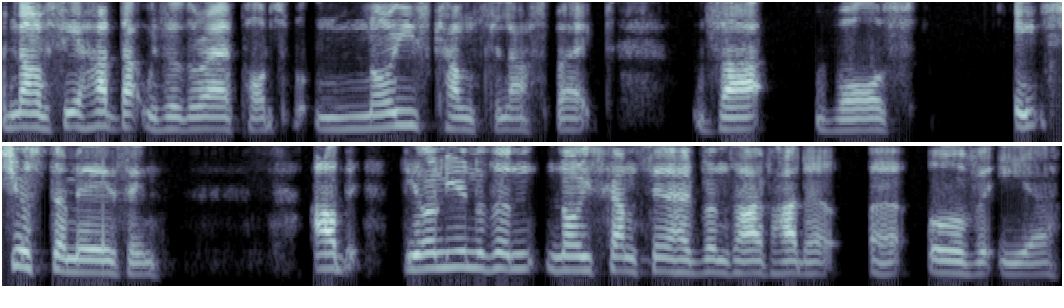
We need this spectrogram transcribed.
And obviously, I had that with other AirPods, but the noise cancelling aspect, that was, it's just amazing. Be, the only other noise cancelling headphones I've had are, are over ear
